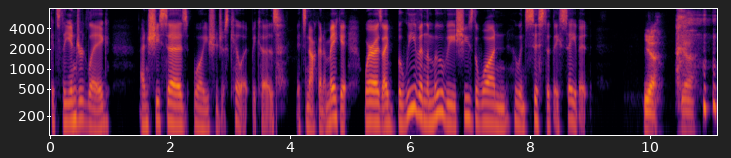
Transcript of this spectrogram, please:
gets the injured leg and she says, "Well, you should just kill it because it's not going to make it." Whereas I believe in the movie she's the one who insists that they save it. Yeah, yeah,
